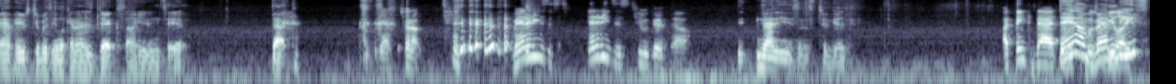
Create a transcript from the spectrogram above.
yeah, he was too busy looking at his dick, so he didn't see it. Deck. Yeah, shut up. Vanities is Vanities is too good though. Vanities is too good. I think that Damn, be like- Vanities!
